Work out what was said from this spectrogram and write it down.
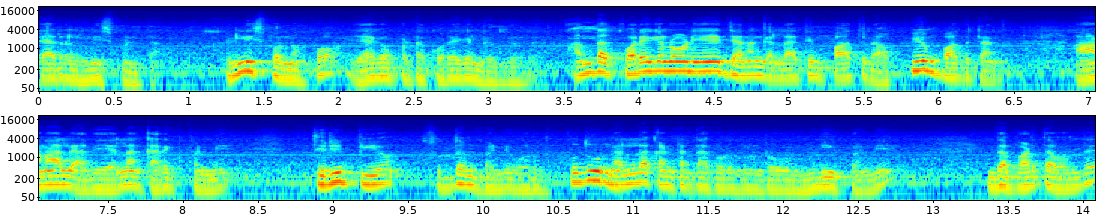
தேட்டரில் ரிலீஸ் பண்ணிட்டேன். ரிலீஸ் பண்ணப்போ ஏகப்பட்ட குறைகள் இருந்தது. அந்த குறைகளோடையே ஜனங்கள் எல்லாத்தையும் பார்த்துட்டு அப்பயும் பார்த்துட்டாங்க. ஆனால் அதையெல்லாம் கரெக்ட் பண்ணி திருப்பியும் சுத்தம் பண்ணி ஒரு புது நல்ல கண்டென்ட்டாக கொடுக்கணுன்ற ஒரு முடிவு பண்ணி இந்த படத்தை வந்து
